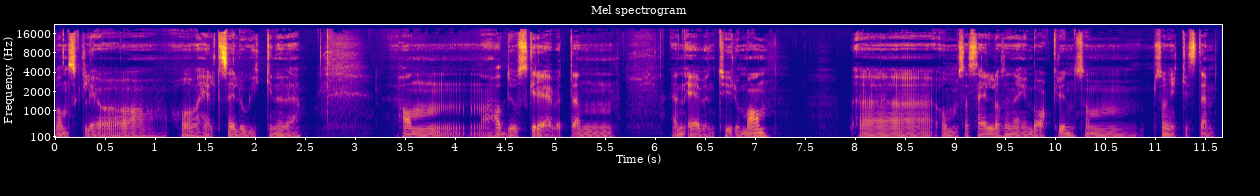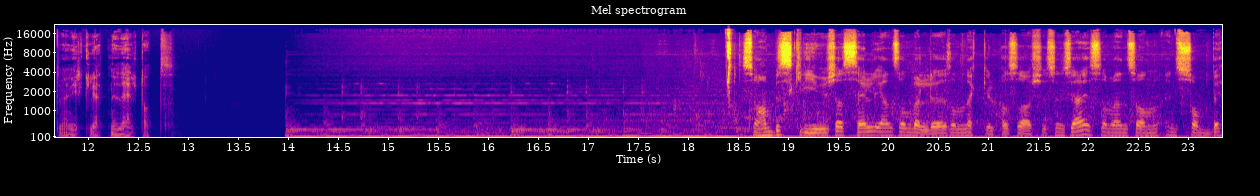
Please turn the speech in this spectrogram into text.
vanskelig å, å helt se logikken i det. Han hadde jo skrevet en, en eventyrroman uh, om seg selv og sin egen bakgrunn som, som ikke stemte med virkeligheten i det hele tatt. Så han beskriver seg selv i en sånn veldig sånn nøkkelpassasje, syns jeg, som en sånn en zombie.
